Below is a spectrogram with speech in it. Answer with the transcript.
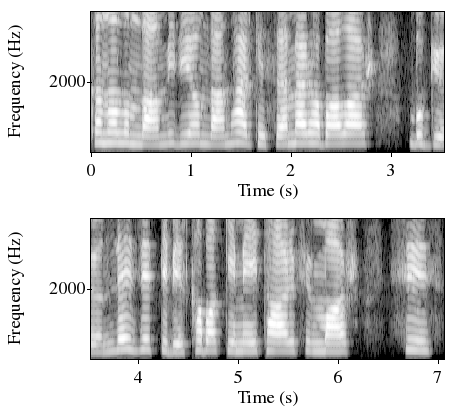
Kanalımdan, videomdan herkese merhabalar. Bugün lezzetli bir kabak yemeği tarifim var. Siz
